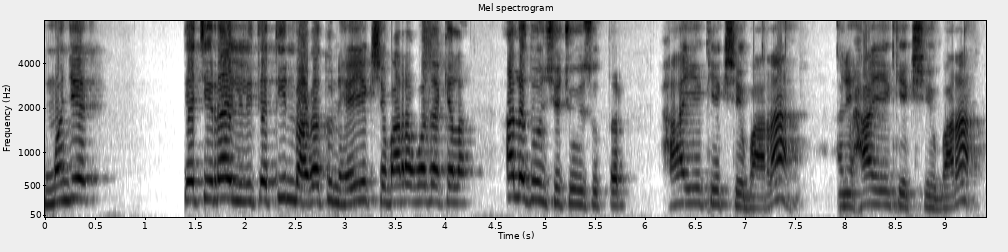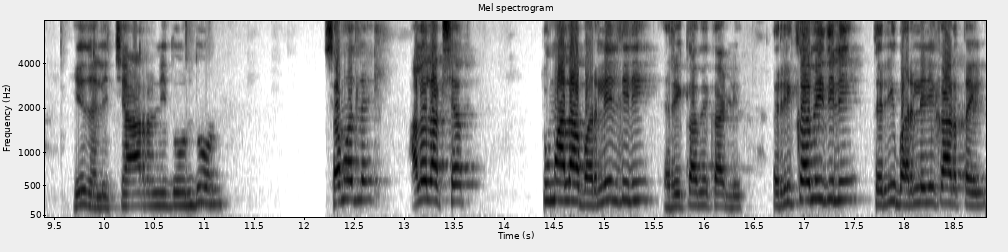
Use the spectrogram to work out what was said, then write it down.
म्हणजे त्याची राहिलेली त्या तीन भागातून हे एकशे बारा वजा केला आलं दोनशे चोवीस उत्तर. हा एक एकशे बारा आणि हा एक एकशे बारा हे झाले चार आणि दोन दोन. समजले आलं लक्षात? तुम्हाला भरलेली दिली रिकामी काढली. रिकामी दिली तरी भरलेली काढता येईल.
